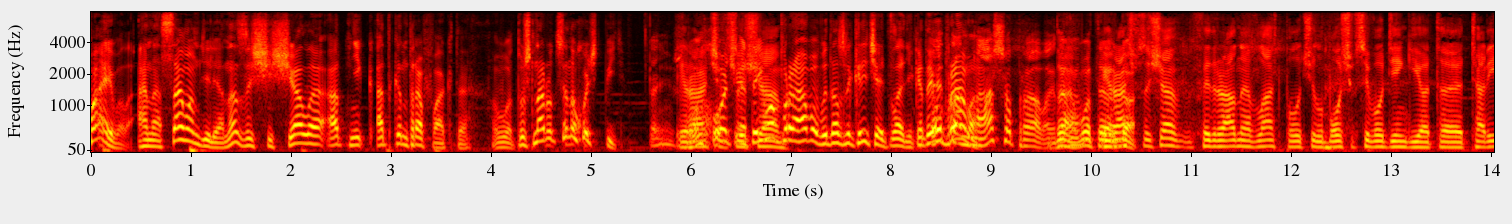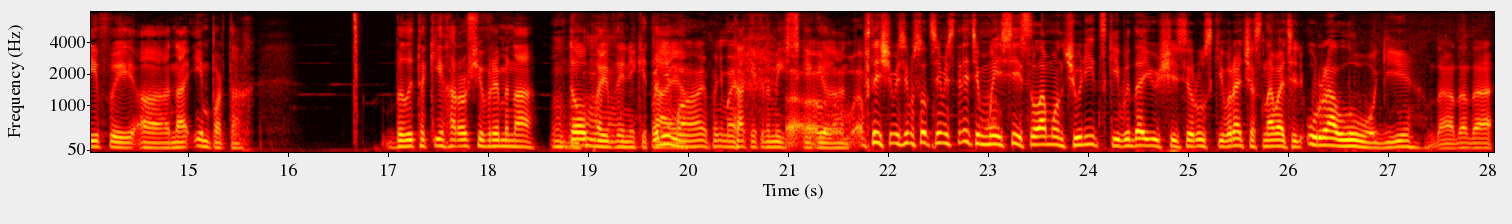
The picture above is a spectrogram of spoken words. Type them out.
спаивала, а на самом деле она защищала от, не- от контрафакта. Вот. Потому что народ все равно хочет пить. Конечно. И Он раньше хочет. в Это США его право. Вы должны кричать, Владик. Это его Это право. наше право. Да, вот И э, раньше да. в США федеральная власть получила больше всего деньги от э, тарифы э, на импортах. Были такие хорошие времена до появления Китая. Понимаю, понимаю. Как экономический гигант. В 1873-м Моисей Соломонович Урицкий, выдающийся русский врач, основатель урологии. Да-да-да.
